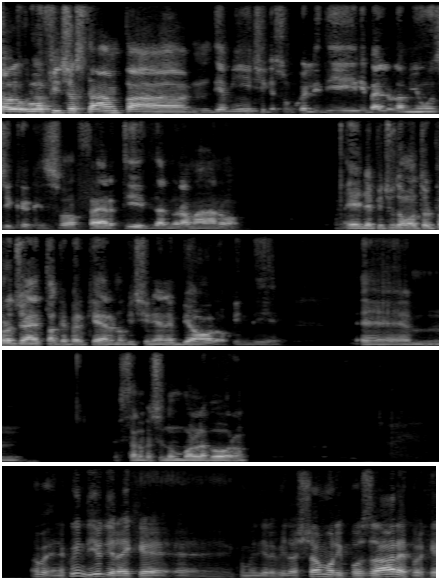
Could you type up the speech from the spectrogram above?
ho un ufficio stampa di amici che sono quelli di Libellula Music che si sono offerti di darmi una mano e gli è piaciuto molto il progetto anche perché erano vicini a Nebbiolo, quindi ehm, stanno facendo un buon lavoro. Va bene, quindi io direi che, eh, come dire, vi lasciamo riposare perché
